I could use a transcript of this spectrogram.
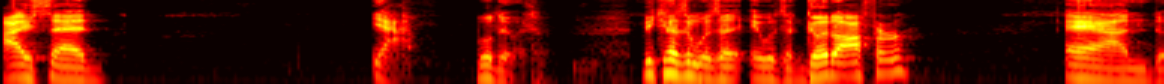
I said, yeah, we'll do it. Because it was a it was a good offer and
